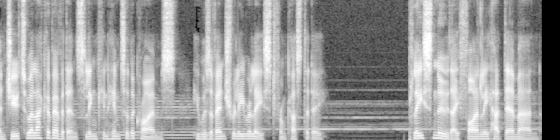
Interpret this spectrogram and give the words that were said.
and due to a lack of evidence linking him to the crimes, he was eventually released from custody. Police knew they finally had their man,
